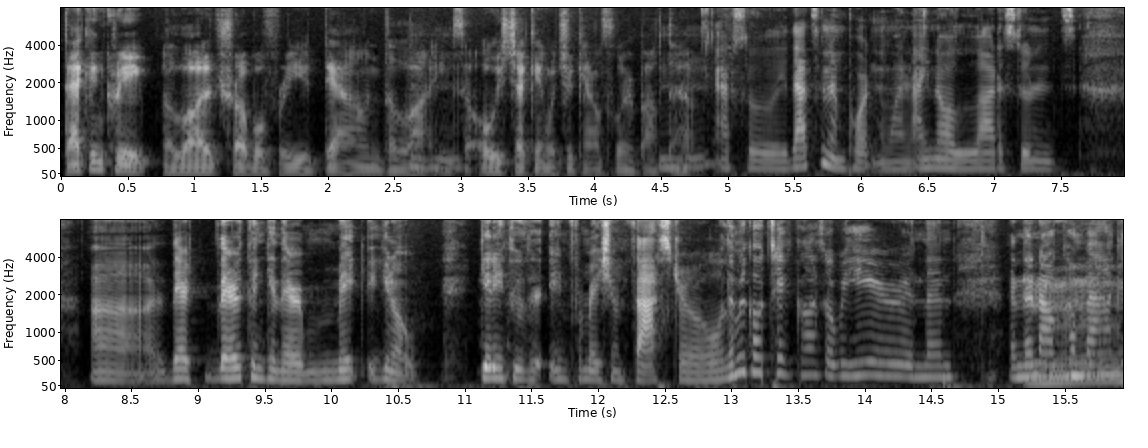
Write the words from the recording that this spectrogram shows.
that can create a lot of trouble for you down the line. Mm-hmm. So always check in with your counselor about mm-hmm. that. Absolutely. That's an important one. I know a lot of students uh, they're they're thinking they're make you know getting through the information faster. Oh, let me go take a class over here, and then and then mm. I'll come back. Mm-hmm.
